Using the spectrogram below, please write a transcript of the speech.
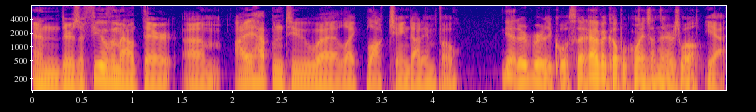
And there's a few of them out there. Um, I happen to uh, like blockchain.info. Yeah, they're really cool site. I have a couple coins on there as well. Yeah,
